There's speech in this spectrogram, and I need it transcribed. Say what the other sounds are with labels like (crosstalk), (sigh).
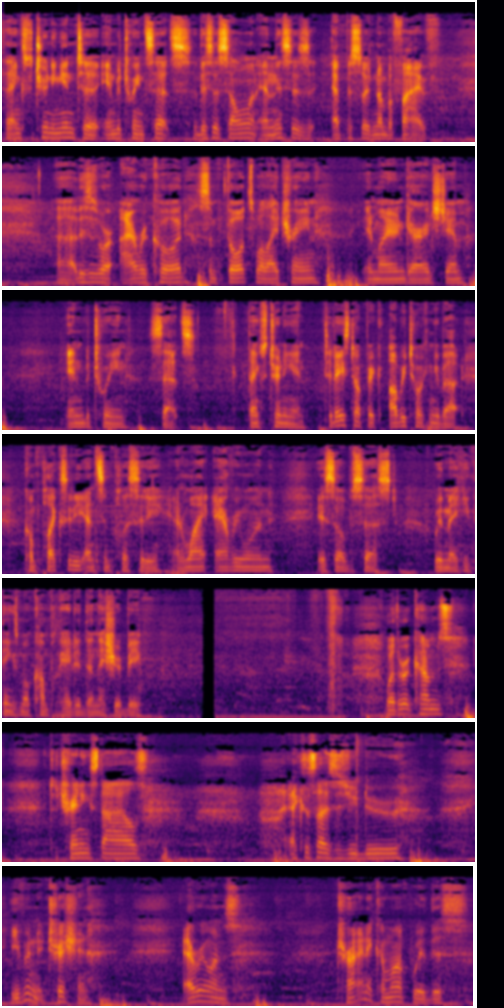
Thanks for tuning in to In Between Sets. This is Solomon, and this is episode number five. Uh, this is where I record some thoughts while I train in my own garage gym in between sets. Thanks for tuning in. Today's topic, I'll be talking about complexity and simplicity and why everyone is so obsessed with making things more complicated than they should be. Whether it comes to training styles, exercises you do, even nutrition, everyone's trying to come up with this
